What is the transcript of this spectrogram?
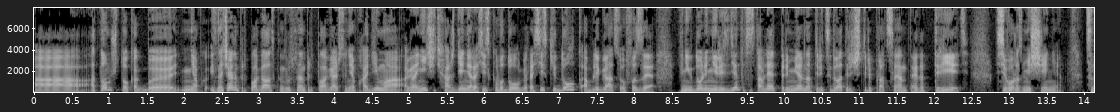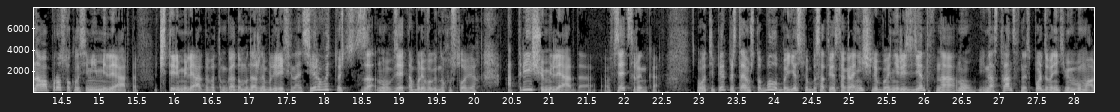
а, о том, что как бы необ- изначально предполагалось, конгрессмены предполагают, что необходимо ограничить хождение российского долга. Российский долг, облигации ОФЗ, в них доля нерезидентов составляет примерно 32-34%. Это треть всего размещения. Цена вопроса около 7 миллиардов. 4 миллиарда в этом году мы должны были рефинансировать, то есть за- ну, взять на более выгодных условиях, а 3 еще миллиарда взять с рынка. Вот теперь представим, что было бы, если бы, соответственно, ограничили бы нерезидентов на, ну, иностранцев на использование этими бумагами.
